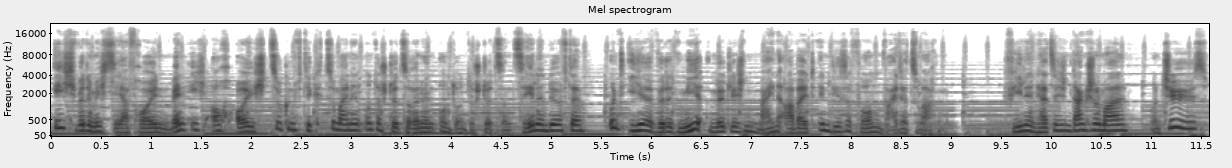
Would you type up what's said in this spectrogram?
Ich würde mich sehr freuen, wenn ich auch euch zukünftig zu meinen Unterstützerinnen und Unterstützern zählen dürfte und ihr würdet mir ermöglichen, meine Arbeit in dieser Form weiterzumachen. Vielen herzlichen Dank schon mal und tschüss!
